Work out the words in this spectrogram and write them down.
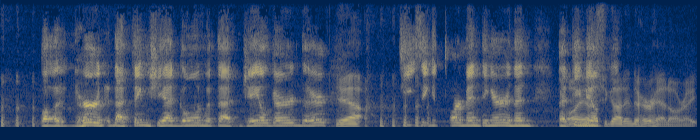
well her that thing she had going with that jail guard there yeah. teasing and tormenting her and then that Oh yeah, she got into her head all right.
